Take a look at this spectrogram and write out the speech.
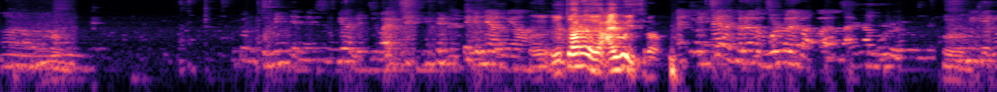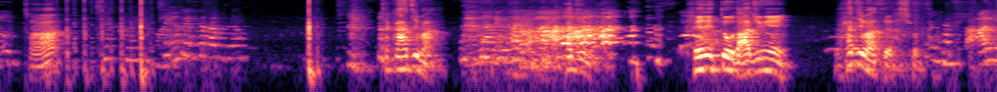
음. 좀 고민되네. 숨겨야 될지 말지. 왜냐하면 어, 일단은 알고 있으라고. 일단은 그러면 뭘로 해볼까? 어. 숨기 자? 체크하지 마. 하지 마. 괜히 또 나중에 하지 마세요. 아니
